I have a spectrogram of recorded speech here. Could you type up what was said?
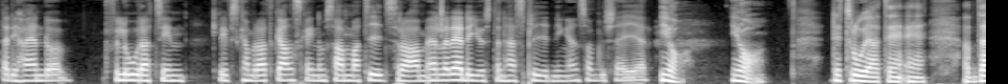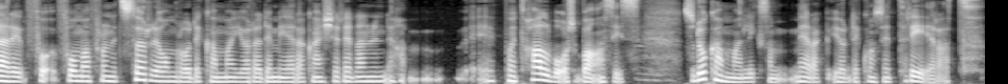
där de har ändå förlorat sin livskamrat ganska inom samma tidsram? Eller är det just den här spridningen som du säger? ja, ja. Det tror jag att det är, att där är, får- man från ett större område kan man göra det mera kanske redan på ett halvårs basis. Så då kan man liksom mera göra det koncentrerat.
